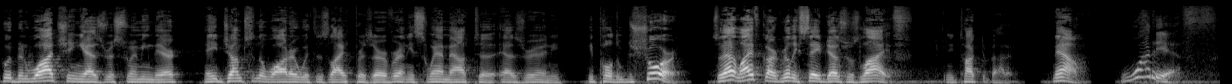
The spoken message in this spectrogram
who had been watching Ezra swimming there. And he jumps in the water with his life preserver and he swam out to Ezra and he, he pulled him to shore. So that lifeguard really saved Ezra's life. And he talked about it. Now, what if,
